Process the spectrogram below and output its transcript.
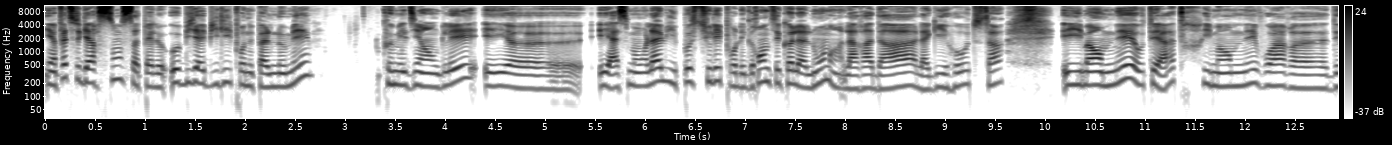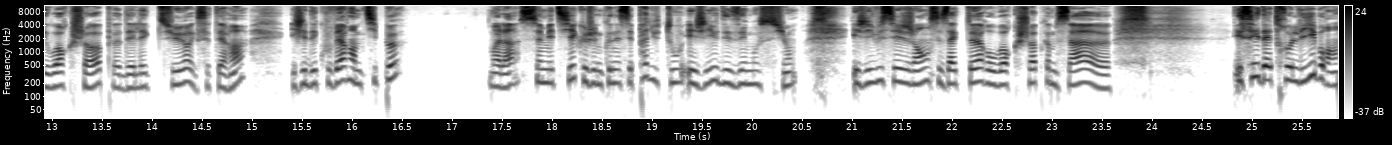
Et en fait, ce garçon s'appelle Obi Abili, pour ne pas le nommer. Comédien anglais et, euh, et à ce moment-là lui il postulait pour les grandes écoles à Londres la RADA la Guildhall tout ça et il m'a emmené au théâtre il m'a emmené voir euh, des workshops des lectures etc et j'ai découvert un petit peu voilà, ce métier que je ne connaissais pas du tout et j'ai eu des émotions. Et j'ai vu ces gens, ces acteurs au workshop comme ça, euh, essayer d'être libre.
